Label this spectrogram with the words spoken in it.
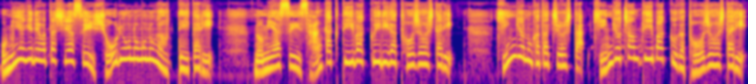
お土産で渡しやすい少量のものが売っていたり、飲みやすい三角ティーバッグ入りが登場したり、金魚の形をした金魚ちゃんティーバッグが登場したり、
